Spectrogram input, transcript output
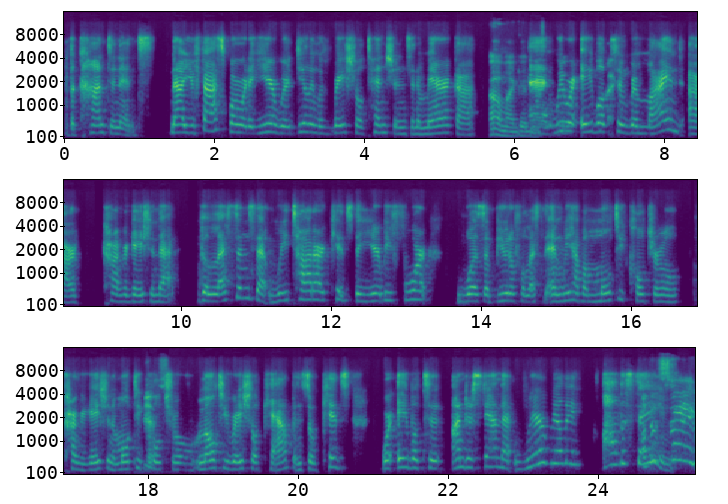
the continents. Now you fast forward a year, we're dealing with racial tensions in America. Oh my goodness. And we were able to remind our congregation that the lessons that we taught our kids the year before was a beautiful lesson. And we have a multicultural congregation, a multicultural, yes. multiracial camp. And so kids were able to understand that we're really all the same. All the same.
